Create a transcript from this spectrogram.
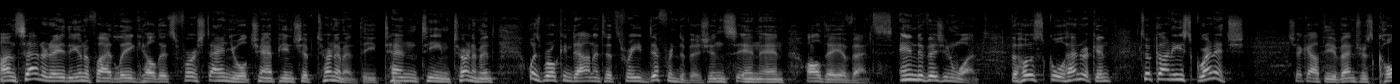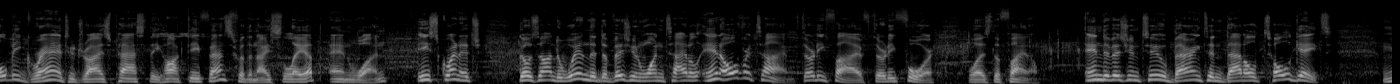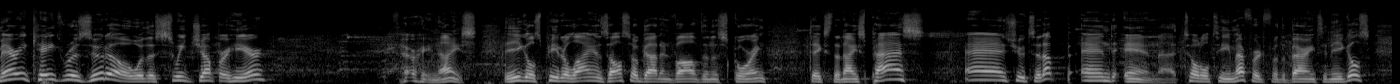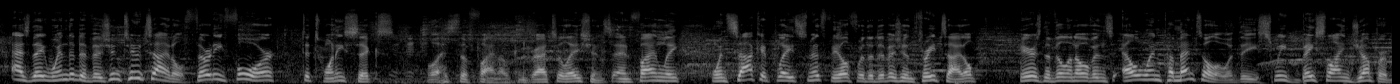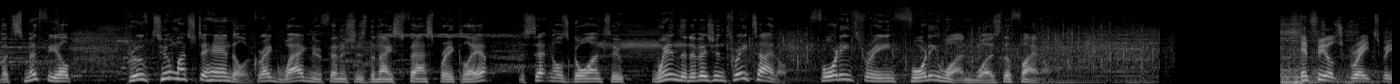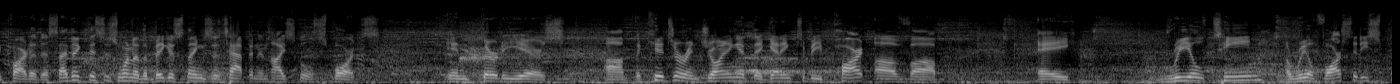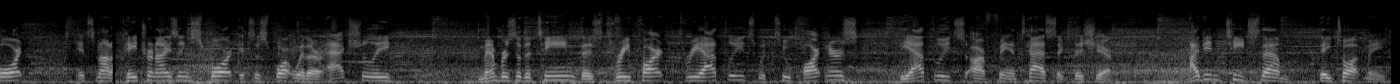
On Saturday, the Unified League held its first annual championship tournament. The 10-team tournament was broken down into three different divisions in an all-day event. In Division 1, the host school Hendricken took on East Greenwich. Check out the Avengers Colby Grant, who drives past the Hawk defense for the nice layup and one. East Greenwich goes on to win the Division 1 title in overtime. 35-34 was the final. In Division 2, Barrington battled Tollgate. Mary Kate Rizzuto with a sweet jumper here. Very nice. The Eagles' Peter Lyons also got involved in the scoring. Takes the nice pass and shoots it up and in. A total team effort for the Barrington Eagles as they win the Division II title. 34 to 26 was the final. Congratulations. And finally, Woonsocket played Smithfield for the Division III title. Here's the Villanovans' Elwin Pimentel with the sweet baseline jumper, but Smithfield proved too much to handle. Greg Wagner finishes the nice fast break layup. The Sentinels go on to win the Division III title. 43-41 was the final. It feels great to be part of this. I think this is one of the biggest things that's happened in high school sports in 30 years. Um, the kids are enjoying it. They're getting to be part of uh, a real team, a real varsity sport. It's not a patronizing sport. It's a sport where they're actually members of the team. There's three part, three athletes with two partners. The athletes are fantastic this year. I didn't teach them, they taught me.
